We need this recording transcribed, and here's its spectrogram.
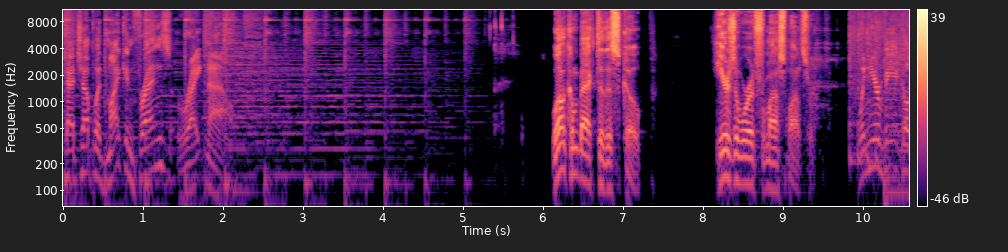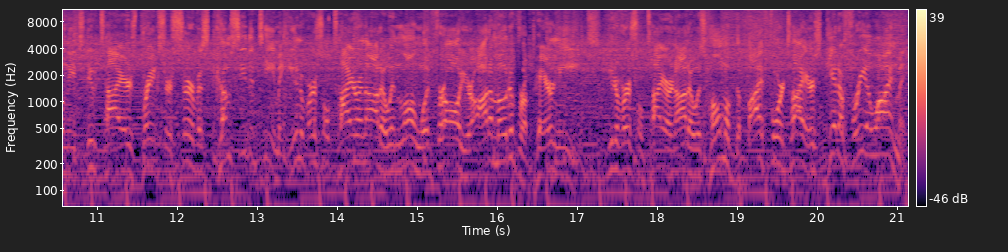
Catch up with Mike and friends right now. Welcome back to The Scope. Here's a word from our sponsor. When your vehicle needs new tires, brakes, or service, come see the team at Universal Tire and Auto in Longwood for all your automotive repair needs. Universal Tire and Auto is home of the Buy Four Tires, get a free alignment.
